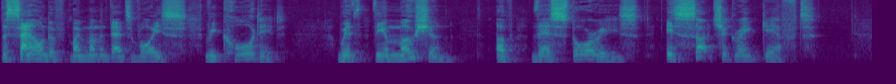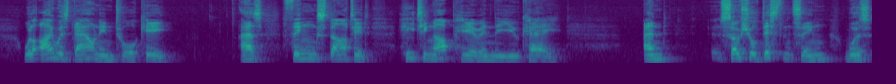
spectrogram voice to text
the sound of my mum and dad's voice recorded with the emotion of their stories is such a great gift. Well, I was down in Torquay as things started heating up here in the UK and social distancing was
